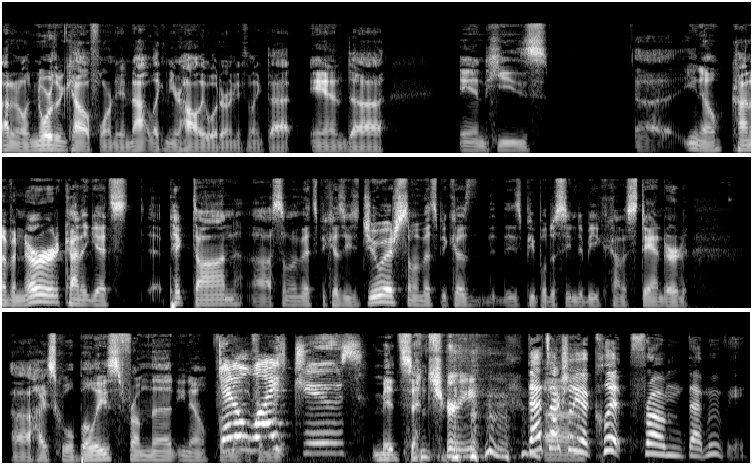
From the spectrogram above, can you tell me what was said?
I don't know, like Northern California, not like near Hollywood or anything like that. And uh, and he's uh, you know kind of a nerd, kind of gets picked on. Uh, some of it's because he's Jewish, some of it's because th- these people just seem to be kind of standard uh, high school bullies from the you know from Get the- a life, Jews. mid century. That's actually a clip from that movie.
